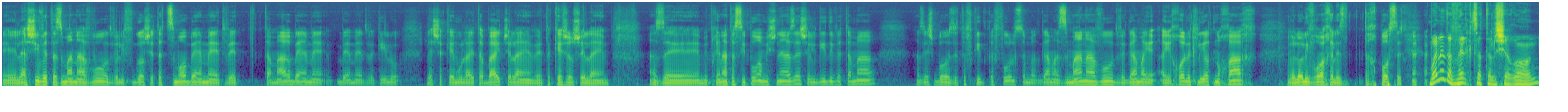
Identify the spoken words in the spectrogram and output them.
אה, להשיב את הזמן האבוד ולפגוש את עצמו באמת, ואת תמר באמת, באמת, וכאילו לשקם אולי את הבית שלהם ואת הקשר שלהם. אז אה, מבחינת הסיפור המשנה הזה של גידי ותמר, אז יש בו איזה תפקיד כפול, זאת אומרת, גם הזמן האבוד וגם היכולת להיות נוכח ולא לברוח אל איזה תחפושת. בוא נדבר קצת על שרון.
